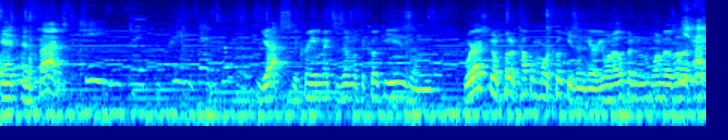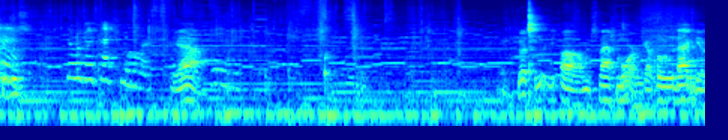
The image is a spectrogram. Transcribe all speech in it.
And in fact, Cheese is like the cream fed cookies. Yes, the cream mixes in with the cookies, and we're actually going to put a couple more cookies in here. You want to open one of those other Yeah. packages? So we're gonna catch more. Yeah, good. Um, smash more. We got to put them in the bag again.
